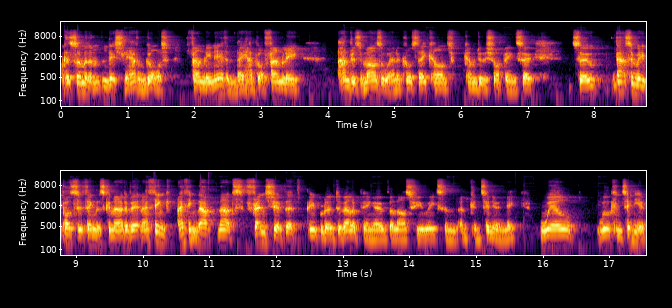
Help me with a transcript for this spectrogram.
because some of them literally haven't got family near them. They have got family hundreds of miles away, and of course they can't come and do the shopping. So so that's a really positive thing that's come out of it. And I think I think that that friendship that people are developing over the last few weeks and, and continually will will continue.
